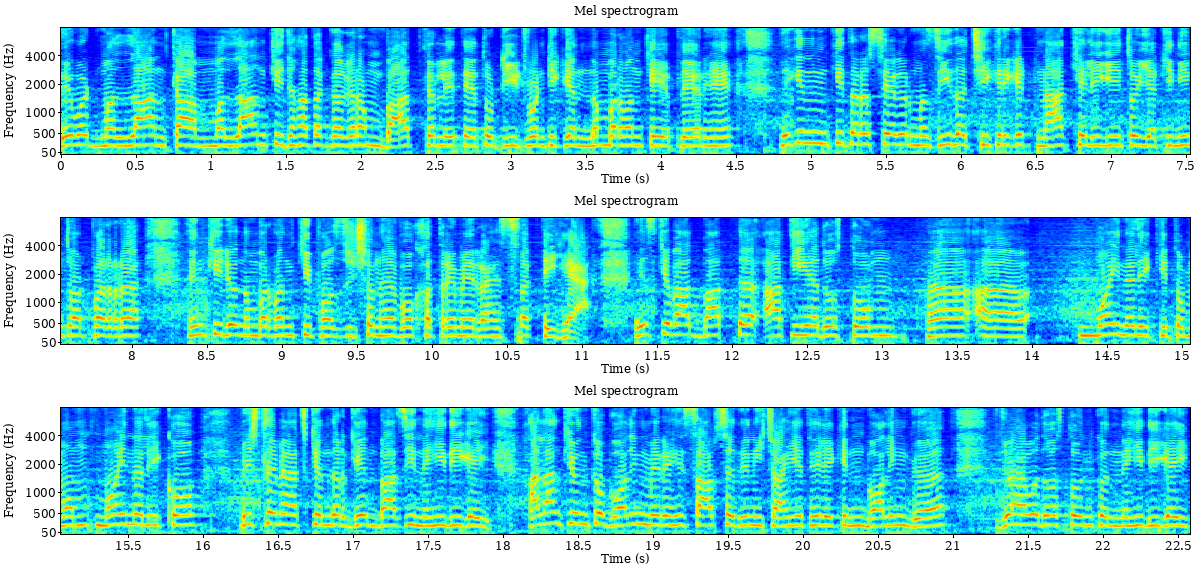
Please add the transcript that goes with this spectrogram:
डेविड मल्लान का। मल्लान की जहाँ तक अगर हम बात कर लेते हैं तो टी ट्वेंटी के नंबर वन के ये प्लेयर हैं। लेकिन इनकी तरफ़ से अगर मजीद अच्छी क्रिकेट ना खेलेगी तो यकीनी तौर पर इनकी जो नंबर वन की पोजिशन है वो खतरे में रह सकती है। इसके बाद बात आती है दोस्तों मोइन अली की तो मोइन अली को पिछले मैच के अंदर गेंदबाजी नहीं दी गई। हालाँकि उनको बॉलिंग मेरे हिसाब से देनी चाहिए थी, लेकिन बॉलिंग जो है वो दोस्तों उनको नहीं दी गई।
